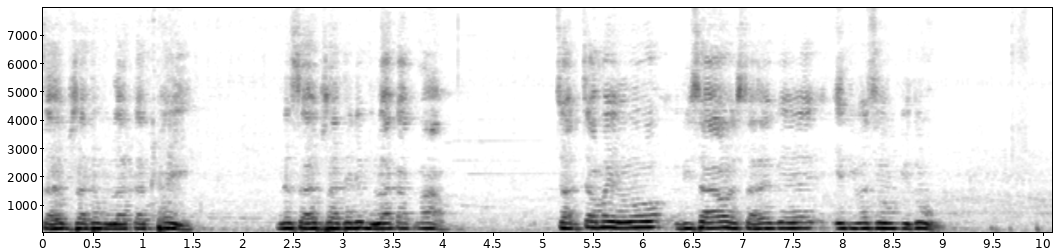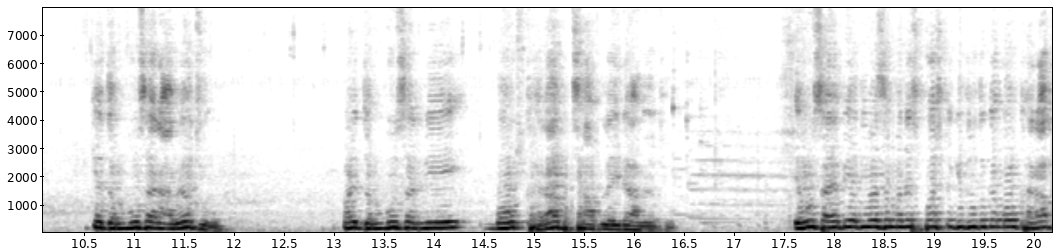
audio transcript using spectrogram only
સાહેબ સાથે મુલાકાત થઈ ને સાહેબ સાથેની મુલાકાતમાં ચર્ચામાં એવો વિષય આવ્યો, સાહેબે એ દિવસે એવું કીધું કે જંબુસર આવ્યો છું, પણ જંબુસરની બહુ ખરાબ છાપ લઈને આવ્યો છું. એવું સાહેબ એ દિવસે મને સ્પષ્ટ કીધું હતું કે બહુ ખરાબ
